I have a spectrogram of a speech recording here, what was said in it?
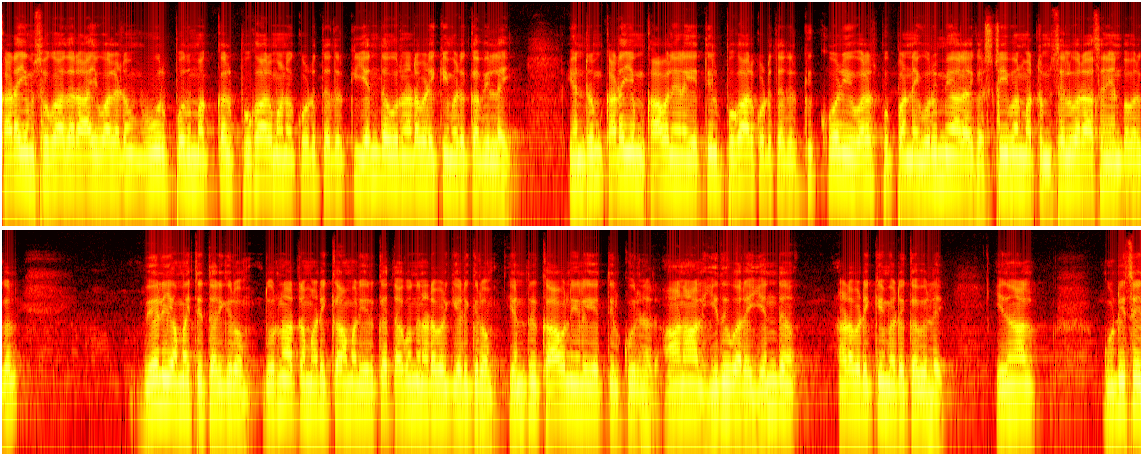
கடையும் சுகாதார ஆய்வாளரிடம் ஊர் பொதுமக்கள் புகார் மனு கொடுத்ததற்கு எந்த ஒரு நடவடிக்கையும் எடுக்கவில்லை. என்றும் கடையும் காவல் நிலையத்தில் புகார் கொடுத்ததற்கு கோழி வளர்ப்பு பண்ணை உரிமையாளர்கள் ஸ்டீவன் மற்றும் செல்வராசன் என்பவர்கள் வேலி அமைத்து தருகிறோம். துர்நாற்றம் அடிக்காமல் இருக்க தகுந்த நடவடிக்கை எடுக்கிறோம் என்று காவல் நிலையத்தில் கூறினர். ஆனால் இதுவரை எந்த நடவடிக்கையும் எடுக்கவில்லை. இதனால் குடிசை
